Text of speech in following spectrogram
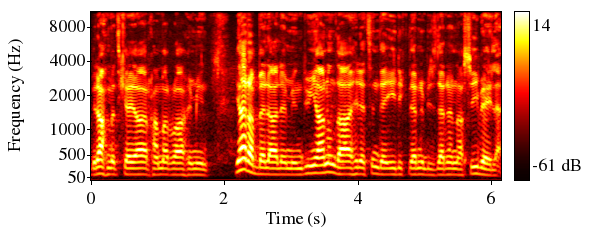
برحمتك يا أرحم الراحمين ya Rabbel Alemin, dünyanın da ahiretin de iyiliklerini bizlere nasip eyle.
